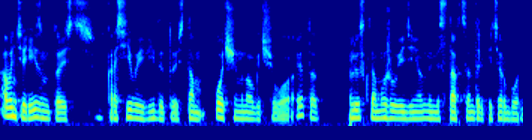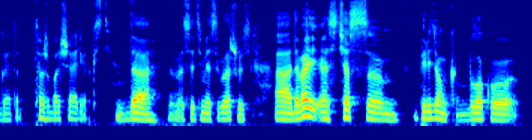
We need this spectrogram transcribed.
авантюризм, то есть красивые виды, то есть там очень много чего. Это плюс к тому же уединенные места в центре Петербурга, это тоже большая редкость. Да, с этим я соглашусь. А, давай э, сейчас эм, перейдем к блоку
